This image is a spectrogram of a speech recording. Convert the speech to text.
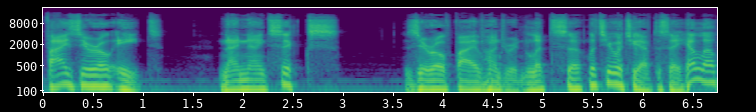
508 996 0500. Let's uh, let's hear what you have to say. Hello.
